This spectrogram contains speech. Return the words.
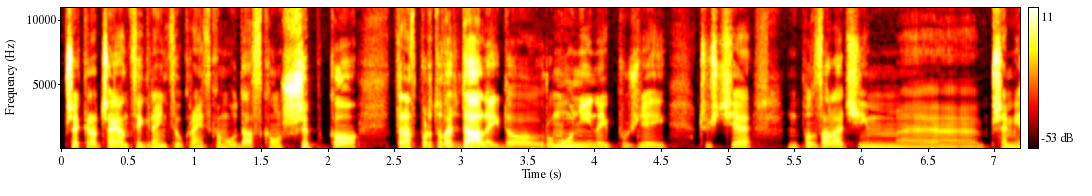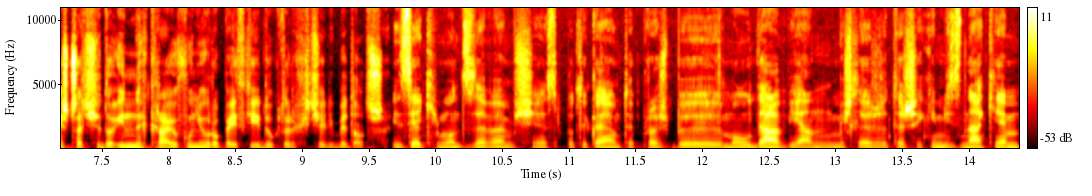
przekraczających granicę ukraińsko-mołdawską szybko transportować dalej do Rumunii, no i później oczywiście pozwalać im przemieszczać się do innych krajów Unii Europejskiej, do których chcieliby dotrzeć. Z jakim odzewem się spotykają te prośby Mołdawian? Myślę, że też jakimś znakiem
